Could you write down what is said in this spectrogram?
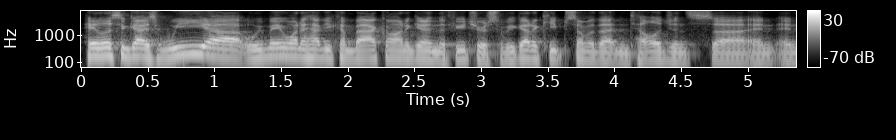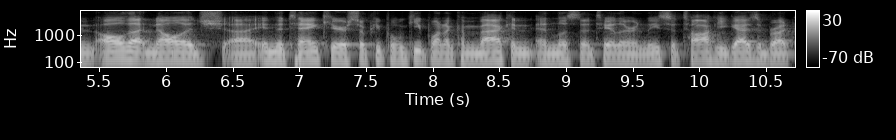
hey, listen, guys, we uh, we may want to have you come back on again in the future. So we got to keep some of that intelligence uh, and and all that knowledge uh, in the tank here, so people will keep wanting to come back and, and listen to Taylor and Lisa talk. You guys have brought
